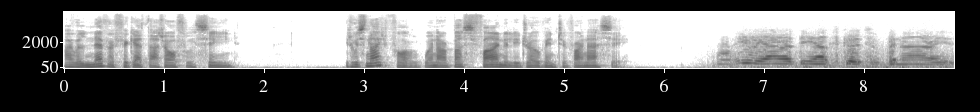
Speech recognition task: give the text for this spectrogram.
I will never forget that awful scene. It was nightfall when our bus finally drove into Varanasi. Well, here we are at the outskirts of Benares.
